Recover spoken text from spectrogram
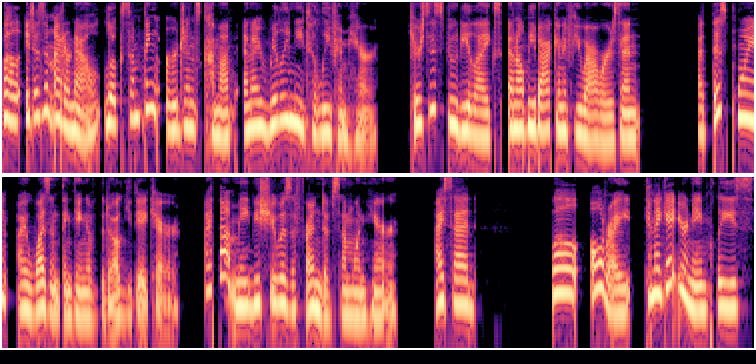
well, it doesn't matter now. Look, something urgent's come up and I really need to leave him here. Here's his food he likes, and I'll be back in a few hours. And at this point, I wasn't thinking of the doggy daycare. I thought maybe she was a friend of someone here. I said, Well, all right, can I get your name, please?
